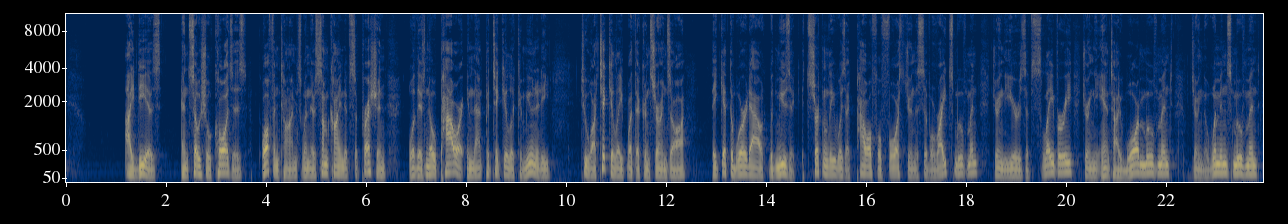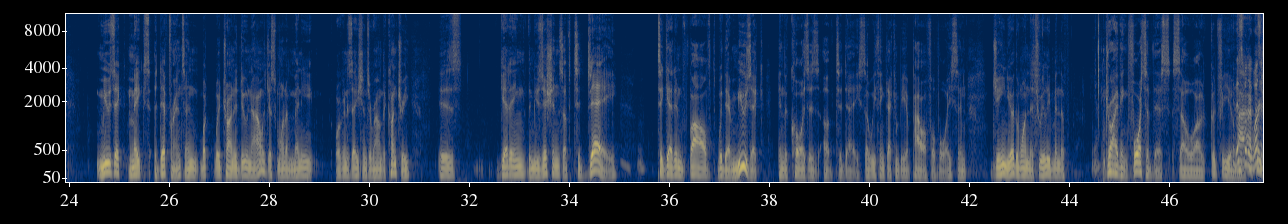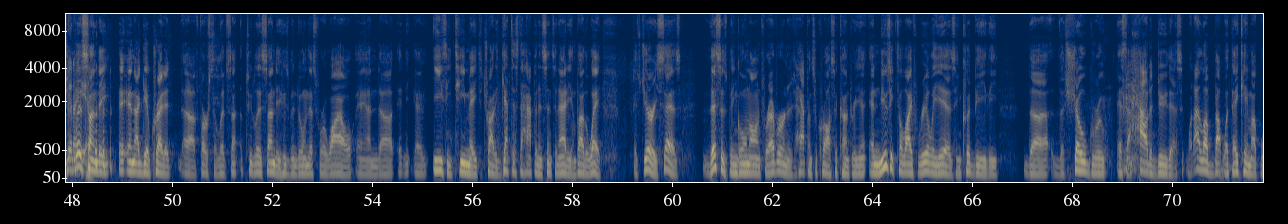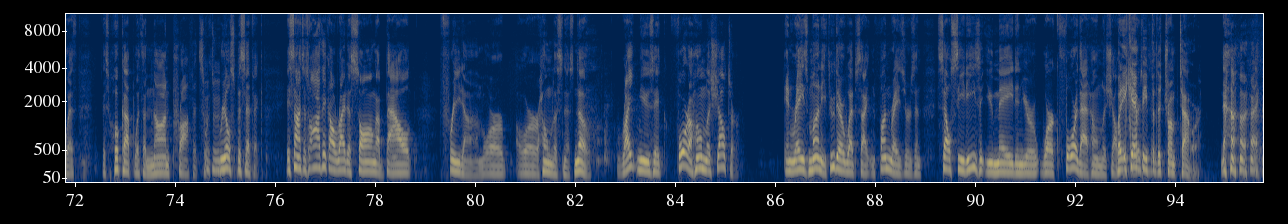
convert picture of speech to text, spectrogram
ideas and social causes. Oftentimes, when there's some kind of suppression or there's no power in that particular community to articulate what their concerns are, they get the word out with music. It certainly was a powerful force during the civil rights movement, during the years of slavery, during the anti war movement, during the women's movement. Music makes a difference. And what we're trying to do now, just one of many organizations around the country, is getting the musicians of today to get involved with their music in the causes of today. So we think that can be a powerful voice. And Gene, you're the one that's really been the driving force of this. So uh, good for you. This really I was a appreciate good Liz idea. Sunday, and I give credit uh, first to Liz, to Liz Sunday, who's been doing this for a while, and uh, an an easy teammate to try to get this to happen in Cincinnati. And by the way, as Jerry says, this has been going on forever, and it happens across the country. And- And Music to Life really is and could be the the the show group as to how to do this. What I love about what they came up with is hook up with a nonprofit, so it's mm-hmm. real specific. It's not just oh, I think I'll write a song about freedom or or homelessness. No, write music for a homeless shelter and raise money through their website and fundraisers and sell CDs that you made in your work for that homeless shelter. but it can't be for the Trump Tower. No, right.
